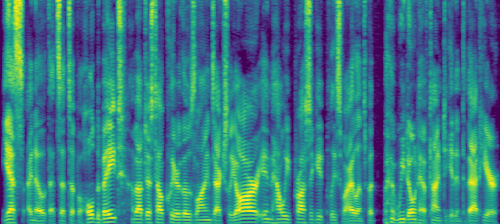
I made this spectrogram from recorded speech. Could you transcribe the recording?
Yes, I know that sets up a whole debate about just how clear those lines actually are in how we prosecute police violence, but we don't have time to get into that here.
